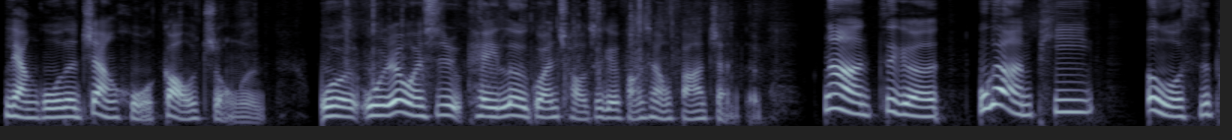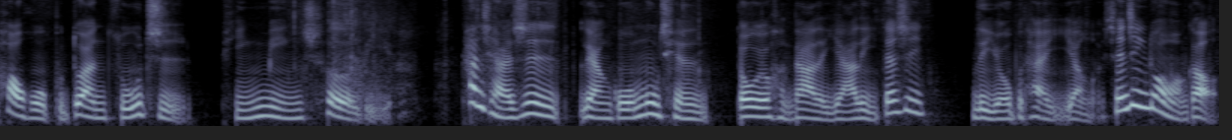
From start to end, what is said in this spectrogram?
两国的战火告终了。我我认为是可以乐观朝这个方向发展的。那这个。乌克兰批俄罗斯炮火不断，阻止平民撤离，看起来是两国目前都有很大的压力，但是理由不太一样。先进一段广告，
